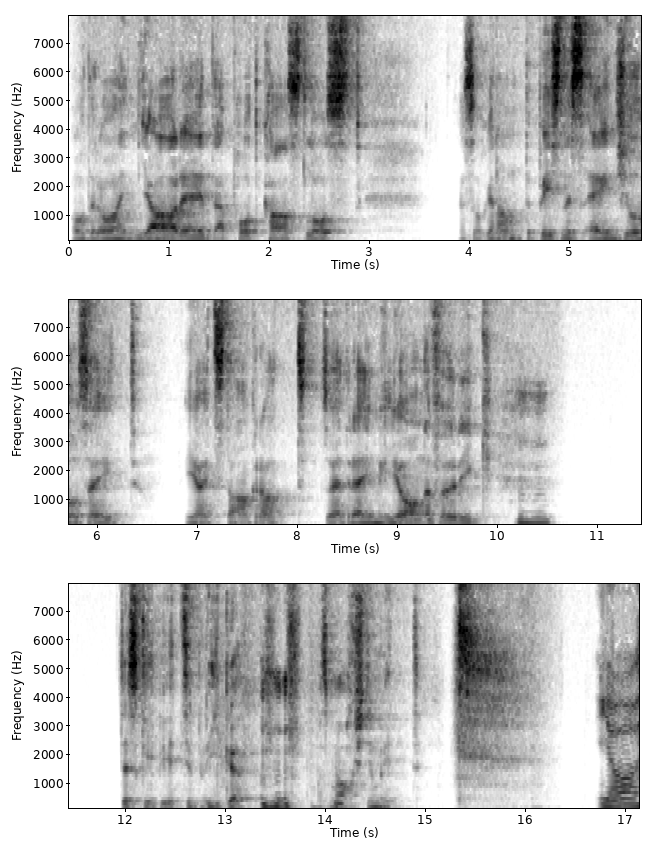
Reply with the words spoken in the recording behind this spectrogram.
oder auch in Jahren den Podcast lost, ein sogenannter Business Angel, der sagt, ich habe jetzt da gerade 2, 3 Millionen für dich. Mhm. Das gebe ich jetzt übrigens. Mhm. Was machst du damit? Ja,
